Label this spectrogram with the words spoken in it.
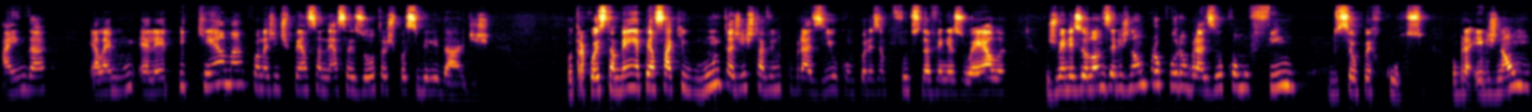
ainda ela é, ela é pequena quando a gente pensa nessas outras possibilidades. Outra coisa também é pensar que muita gente está vindo para o Brasil, como por exemplo o fluxo da Venezuela. Os venezuelanos eles não procuram o Brasil como fim do seu percurso. Eles não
